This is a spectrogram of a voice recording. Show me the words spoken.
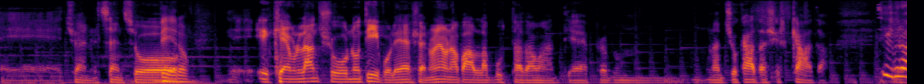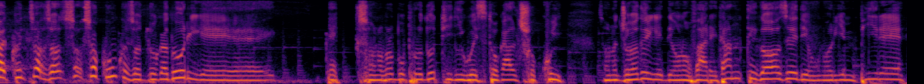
Eh, cioè, nel senso... Vero. Eh, che è un lancio notevole, eh? cioè non è una palla buttata avanti, è proprio un, una giocata cercata. Sì, però ecco, so, so, so comunque sono giocatori che, che sono proprio prodotti di questo calcio qui. Sono giocatori che devono fare tante cose, devono riempire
